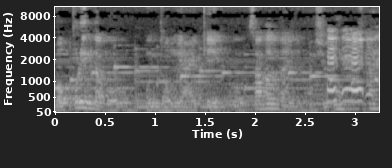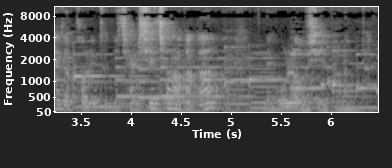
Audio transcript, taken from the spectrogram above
멋부린다고 옷 너무 얇게 입고 싸가도 다니지 마시고 사회적 거리두기 잘 실천하다가 네, 올라오시기 바랍니다.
